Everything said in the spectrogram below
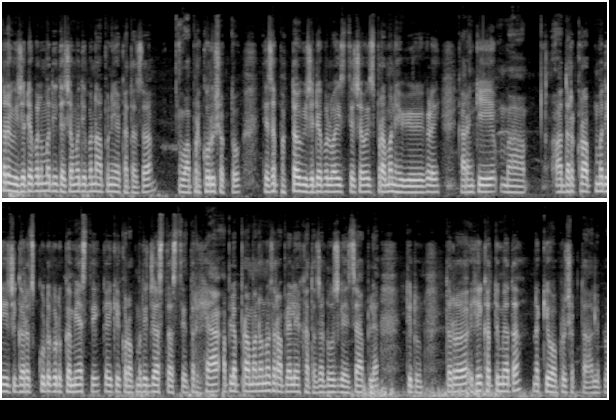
तर व्हेजिटेबलमध्ये त्याच्यामध्ये पण आपण या खताचा वापर करू शकतो त्याचं फक्त व्हेजिटेबल वाईज त्याच्या वाईज प्रमाण हे वेगवेगळे आहे. कारण की अदर क्रॉपमध्ये याची गरज कुठं कुठं कमी असते काही काही क्रॉपमध्ये जास्त असते तर ह्या आपल्या प्रमाणानुसार आपल्याला या खताचा डोस घ्यायचा आहे आपल्या तिथून. तर हे खत तुम्ही आता नक्की वापरू शकता आले प्लॉट.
